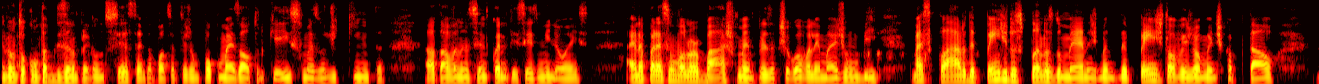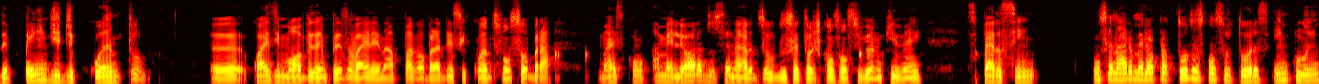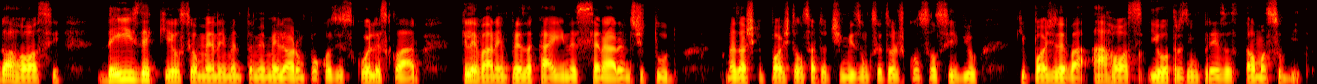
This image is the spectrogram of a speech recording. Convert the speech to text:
Eu não estou contabilizando o pregão de sexta, então pode ser que esteja um pouco mais alto do que isso, mas o de quinta ela estava valendo 146 milhões. Ainda parece um valor baixo uma empresa que chegou a valer mais de um bi, mas claro, depende dos planos do management, depende talvez de aumento de capital, depende de quanto, uh, quais imóveis a empresa vai alienar para pagar o Bradesco e quantos vão sobrar mas com a melhora do cenário do, do setor de construção civil ano que vem, espero sim um cenário melhor para todas as construtoras, incluindo a Rossi, desde que o seu management também melhore um pouco as escolhas, claro, que levaram a empresa a cair nesse cenário antes de tudo. Mas acho que pode ter um certo otimismo com o setor de construção civil, que pode levar a Rossi e outras empresas a uma subida.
